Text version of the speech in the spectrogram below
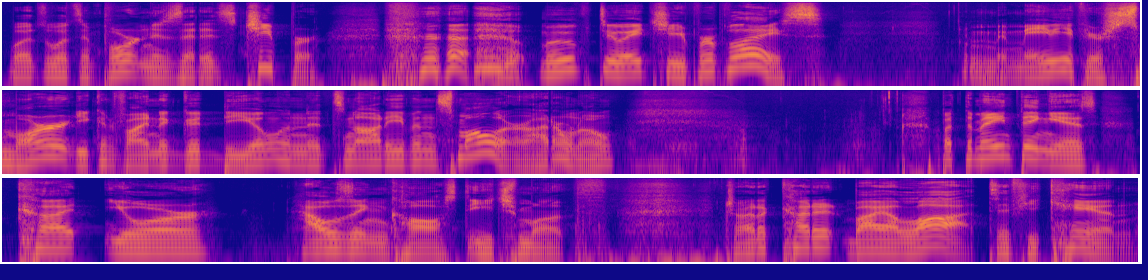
What's what's important is that it's cheaper. Move to a cheaper place. Maybe if you're smart, you can find a good deal and it's not even smaller. I don't know. But the main thing is cut your housing cost each month. Try to cut it by a lot if you can.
